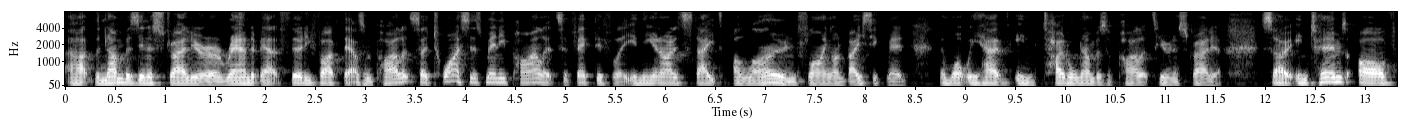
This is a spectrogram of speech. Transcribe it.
Uh, the numbers in Australia are around about 35,000 pilots, so twice as many pilots effectively in the United States alone flying on basic med than what we have in total numbers of pilots here in Australia. So in terms of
